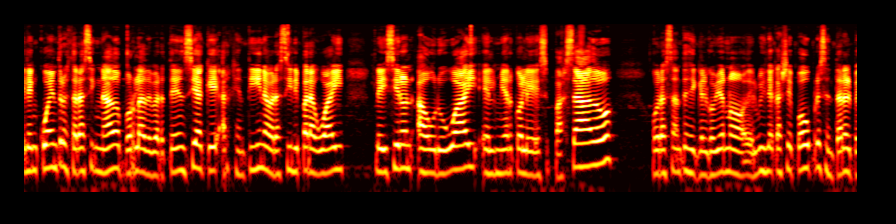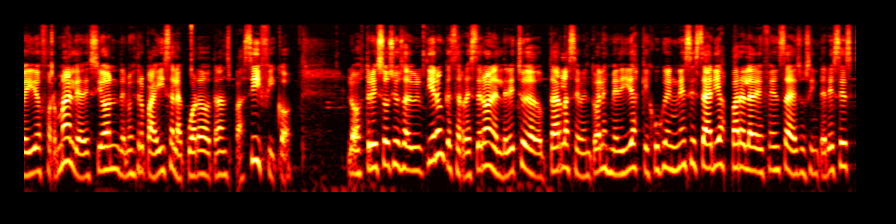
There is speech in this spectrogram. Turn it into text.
El encuentro estará asignado por la advertencia que Argentina, Brasil y Paraguay le hicieron a Uruguay el miércoles pasado, horas antes de que el gobierno de Luis Lacalle Pou presentara el pedido formal de adhesión de nuestro país al Acuerdo Transpacífico. Los tres socios advirtieron que se reservan el derecho de adoptar las eventuales medidas que juzguen necesarias para la defensa de sus intereses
